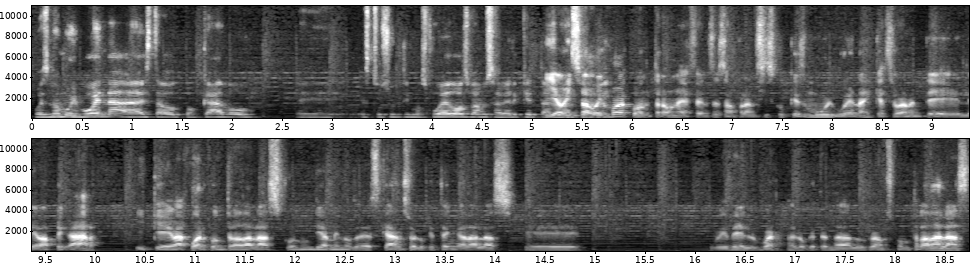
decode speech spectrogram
pues no muy buena, ha estado tocado, eh, estos últimos juegos. Vamos a ver qué tal. Y ahorita hoy juega contra una defensa de San Francisco que es muy buena y que seguramente le va a pegar y que va a jugar contra Dallas con un día menos de descanso de lo que tenga Dallas. Eh, del, bueno, de lo que tendrá los Rams contra Dallas.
